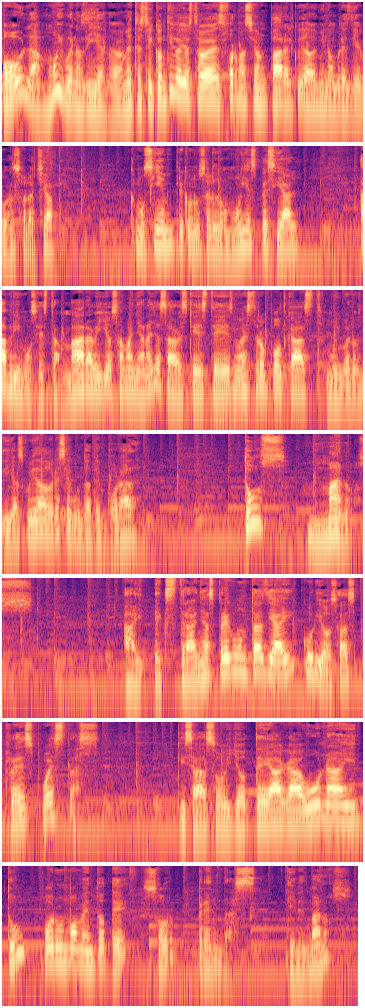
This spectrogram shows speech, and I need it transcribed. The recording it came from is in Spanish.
Hola, muy buenos días. Nuevamente estoy contigo y esto es Formación para el Cuidado. Mi nombre es Diego Anzola Chape. Como siempre, con un saludo muy especial, abrimos esta maravillosa mañana. Ya sabes que este es nuestro podcast Muy buenos días, cuidadores, segunda temporada. Tus manos. Hay extrañas preguntas y hay curiosas respuestas. Quizás hoy yo te haga una y tú por un momento te sorprendas prendas. ¿Tienes manos?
